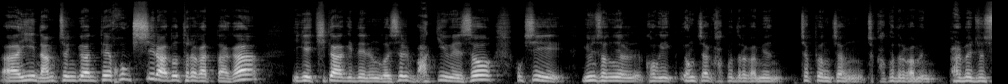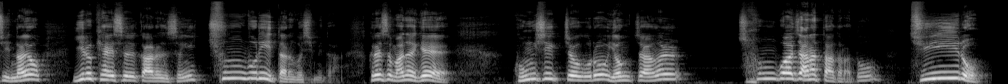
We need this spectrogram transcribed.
아, 이 남천규한테 혹시라도 들어갔다가 이게 기각이 되는 것을 막기 위해서 혹시 윤석열 거기 영장 갖고 들어가면 체포영장 갖고 들어가면 발부해 줄 수 있나요? 이렇게 했을 가능성이 충분히 있다는 것입니다. 그래서 만약에 공식적으로 영장을 청구하지 않았다 하더라도 뒤로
